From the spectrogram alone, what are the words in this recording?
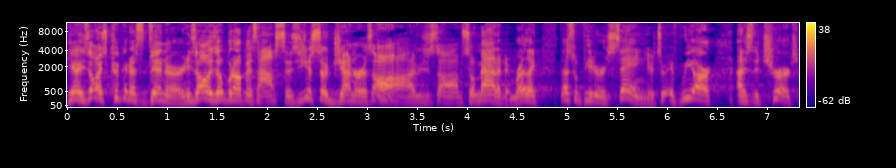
Know, he's always cooking us dinner and he's always opening up his houses. He's just so generous. Oh, I'm just, oh, I'm so mad at him, right? Like, that's what Peter is saying here. So if we are, as the church,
